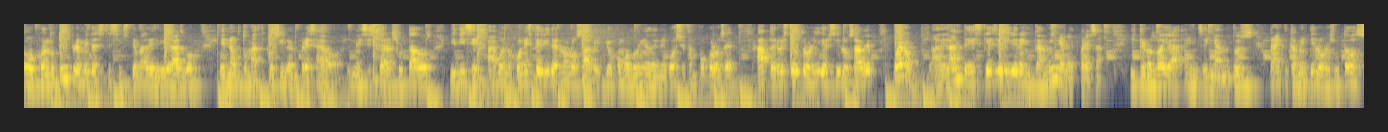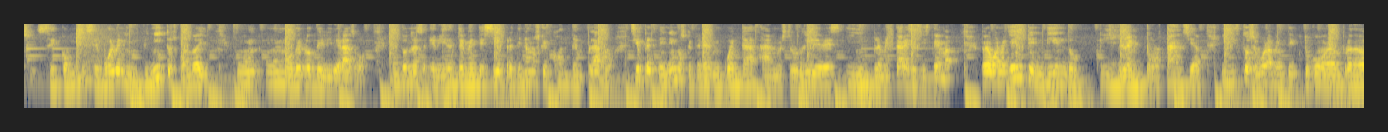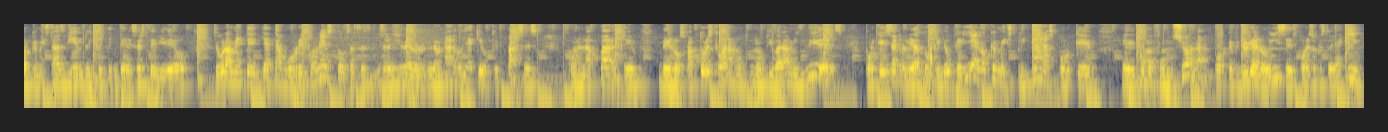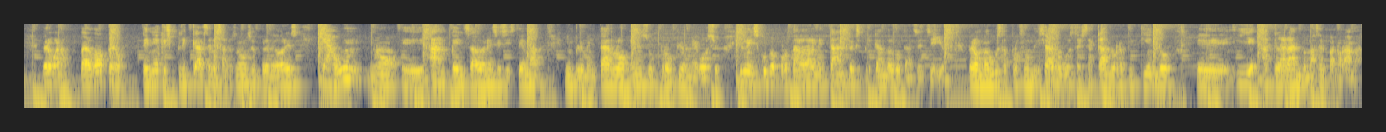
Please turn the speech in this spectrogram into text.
o cuando tú implementas este sistema de liderazgo, en automático si la empresa necesita resultados y dice, ah, bueno, con este líder no lo sabe, yo como dueño de negocio tampoco lo sé, ah, pero este otro líder sí lo sabe, bueno, pues, adelante, es que ese líder encamine a la empresa y que nos vaya enseñando. Entonces, prácticamente los resultados se, se vuelven infinitos cuando hay un, un modelo de liderazgo. Entonces, evidentemente, siempre tenemos que contemplarlo, siempre tenemos que tener en cuenta a nuestros líderes e implementar ese sistema. Pero bueno, ya entendiendo y la importancia, y esto seguramente tú como emprendedor que me estás viendo y que te interesa este video, seguramente ya te aburrí con esto. O sea, estás diciendo, Leonardo, ya quiero que pases con la parte de los factores que van a motivar a mis líderes porque es en realidad lo que yo quería, no que me explicaras por qué, eh, cómo funciona, porque yo ya lo hice, es por eso que estoy aquí. Pero bueno, perdón, pero tenía que explicárselos a los nuevos emprendedores que aún no eh, han pensado en ese sistema, implementarlo en su propio negocio. Y una disculpa por tardarme tanto explicando algo tan sencillo, pero me gusta profundizar, me gusta ir sacando, repitiendo eh, y aclarando más el panorama.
